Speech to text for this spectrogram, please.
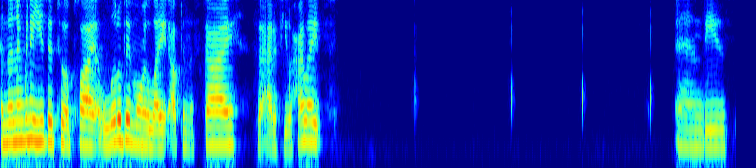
and then I'm going to use it to apply a little bit more light up in the sky. So add a few highlights. And these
